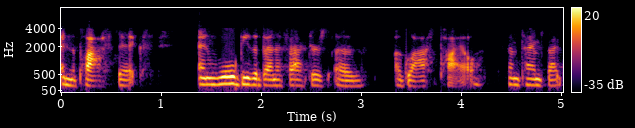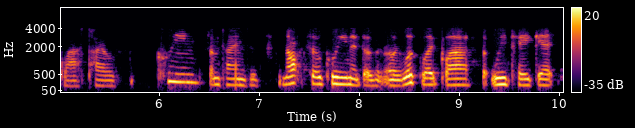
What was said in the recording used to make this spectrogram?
and the plastics, and we'll be the benefactors of a glass pile. Sometimes that glass pile is clean, sometimes it's not so clean, it doesn't really look like glass, but we take it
